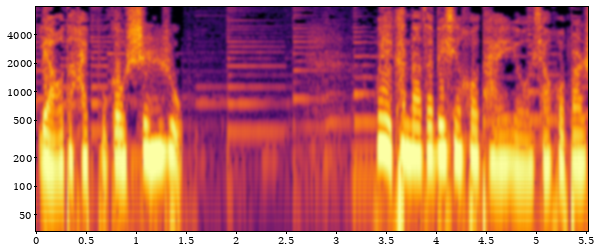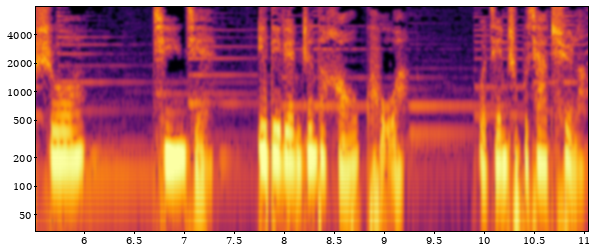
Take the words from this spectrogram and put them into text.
聊的还不够深入。我也看到在微信后台有小伙伴说：“青音姐，异地恋真的好苦啊，我坚持不下去了。”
